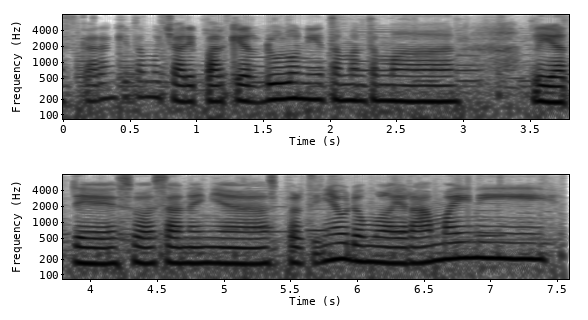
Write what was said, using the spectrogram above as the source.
Nah, sekarang kita mau cari parkir dulu nih, teman-teman. Lihat deh suasananya, sepertinya udah mulai ramai nih.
